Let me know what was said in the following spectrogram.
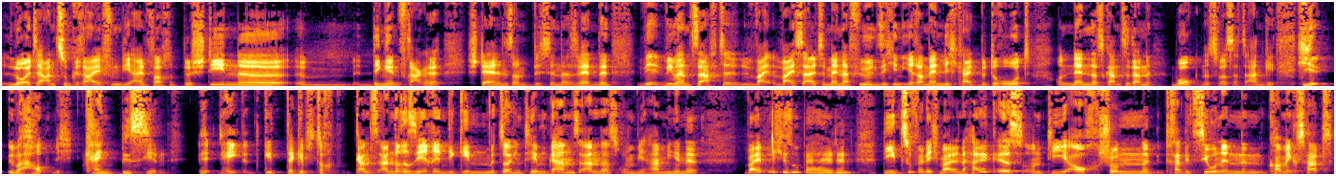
Leute anzugreifen, die einfach bestehende ähm, Dinge in Frage stellen, so ein bisschen. Das werden, wie, wie man sagt, weiße alte Männer fühlen sich in ihrer Männlichkeit bedroht und nennen das Ganze dann Wokeness, was das angeht. Hier überhaupt nicht, kein bisschen. Hey, da gibt's doch ganz andere Serien, die gehen mit solchen Themen ganz anders rum. Wir haben hier eine weibliche Superheldin, die zufällig mal ein Hulk ist und die auch schon eine Tradition in den Comics hat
